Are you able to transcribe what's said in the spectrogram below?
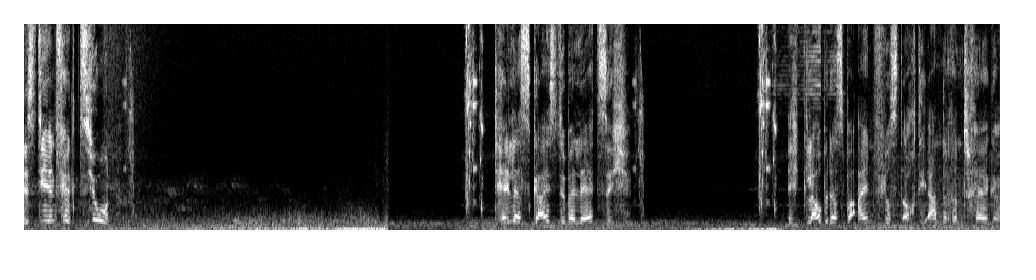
Ist die Infektion. Taylors Geist überlädt sich. Ich glaube, das beeinflusst auch die anderen Träger.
